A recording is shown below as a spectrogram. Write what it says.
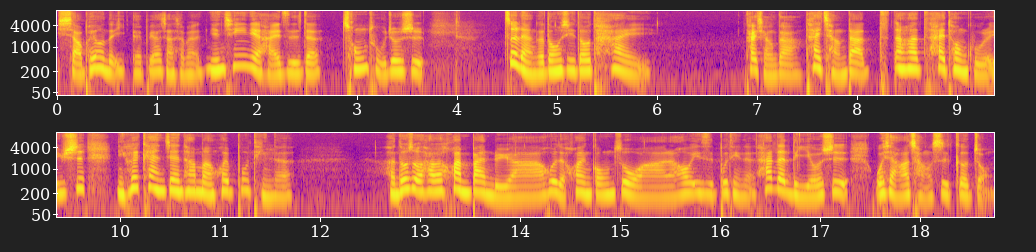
小朋友的，诶、欸，不要讲小朋友，年轻一点孩子的冲突就是这两个东西都太太强大，太强大，让他太痛苦了。于是你会看见他们会不停的。很多时候他会换伴侣啊，或者换工作啊，然后一直不停的。他的理由是我想要尝试各种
